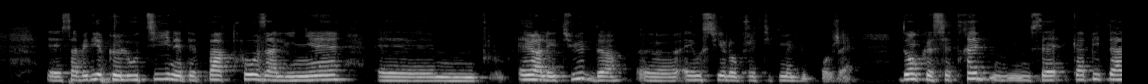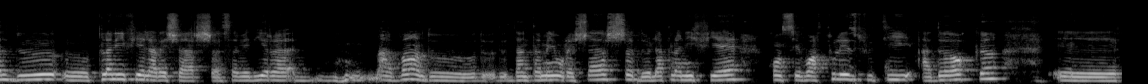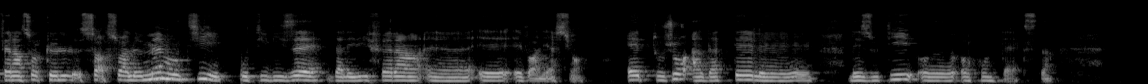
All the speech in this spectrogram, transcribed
Et ça veut dire que l'outil n'était pas trop aligné euh, et, à l'étude euh, et aussi à l'objectif même du projet. Donc, c'est très, c'est capital de euh, planifier la recherche. Ça veut dire, avant d'entamer une recherche, de la planifier, concevoir tous les outils ad hoc et faire en sorte que ce soit le même outil utilisé dans les différentes évaluations et toujours adapter les outils au contexte.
